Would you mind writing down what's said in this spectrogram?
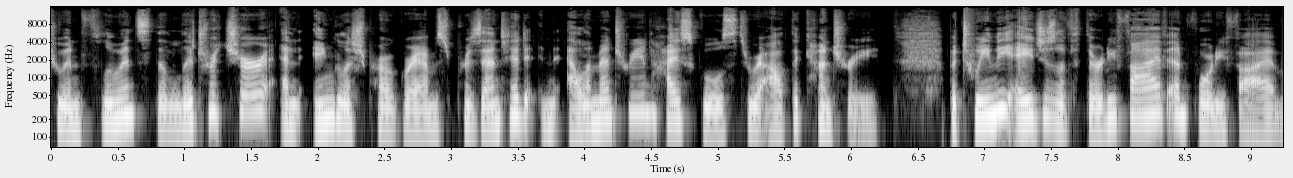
to influence the literature and English programs presented in elementary and high schools throughout the country. Between the ages of 35 and 45,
